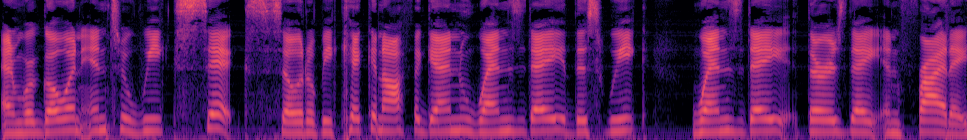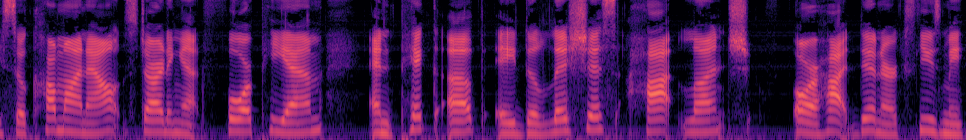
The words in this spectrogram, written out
And we're going into week six. So it'll be kicking off again Wednesday this week, Wednesday, Thursday, and Friday. So come on out starting at 4 p.m. and pick up a delicious hot lunch or hot dinner, excuse me,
